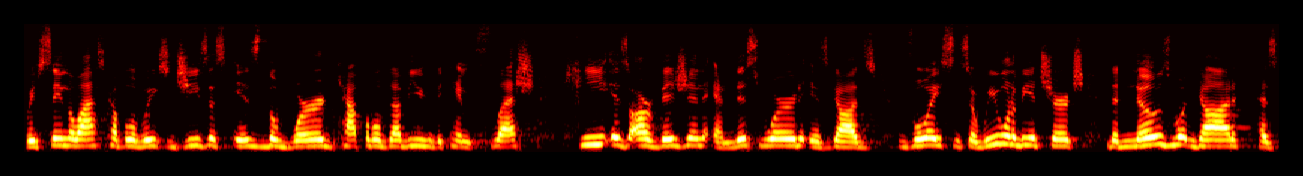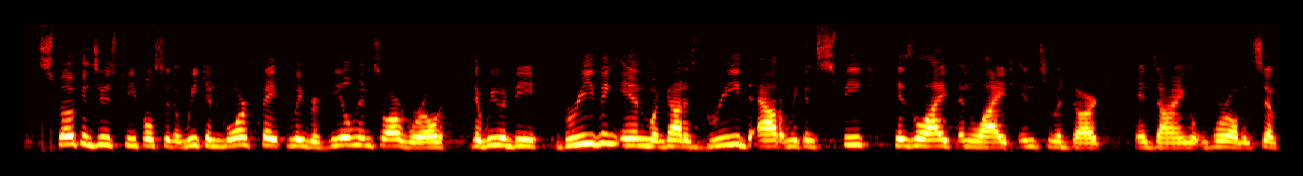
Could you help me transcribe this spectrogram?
we've seen the last couple of weeks, Jesus is the Word, capital W, who became flesh. He is our vision, and this Word is God's voice. And so, we want to be a church that knows what God has spoken to his people so that we can more faithfully reveal him to our world that we would be breathing in what God has breathed out and we can speak His life and light into a dark and dying world. And so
